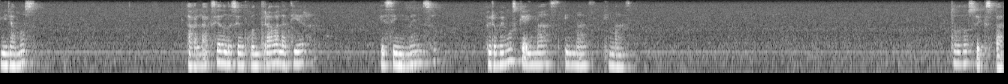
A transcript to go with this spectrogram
Miramos la galaxia donde se encontraba la Tierra. Es inmenso, pero vemos que hay más y más y más. Todo se expande.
